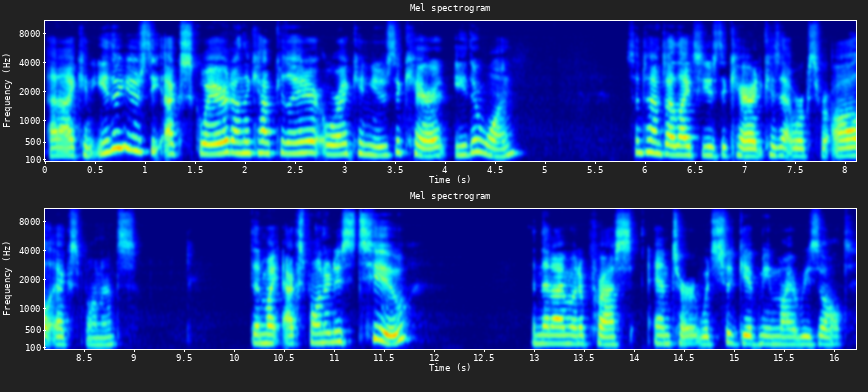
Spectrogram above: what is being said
and I can either use the x squared on the calculator or I can use the caret, either one. Sometimes I like to use the caret because that works for all exponents. Then my exponent is 2, and then I'm going to press enter, which should give me my result.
